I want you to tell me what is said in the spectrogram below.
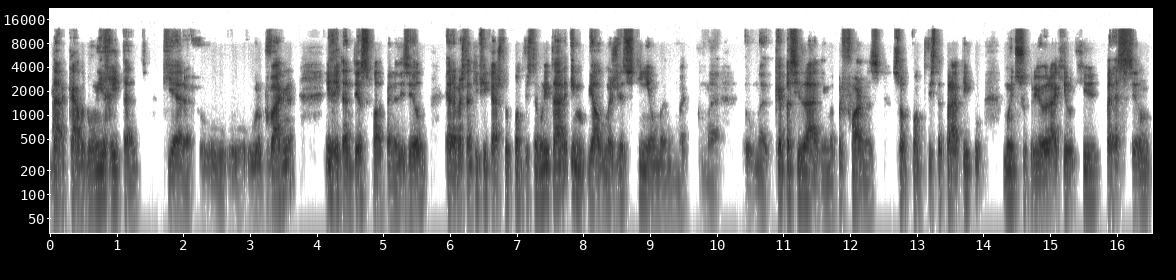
dar cabo de um irritante que era o, o, o Grupo Wagner, irritante esse, vale a pena dizê-lo, era bastante eficaz do ponto de vista militar e, e algumas vezes tinha uma, uma, uma, uma, capacidade e uma performance, sob o ponto de vista prático, muito superior àquilo que parece ser um,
